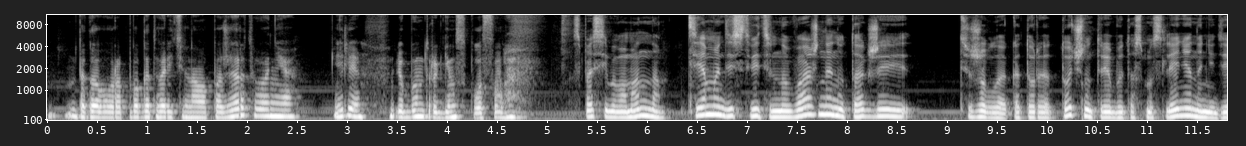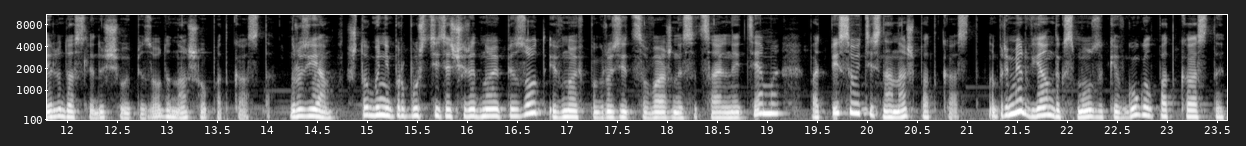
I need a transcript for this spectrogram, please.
договора благотворительного пожертвования или любым другим способом. Спасибо вам, Анна. Тема действительно важная, но также тяжелая, которая точно требует осмысления на неделю до следующего эпизода нашего подкаста. Друзья, чтобы не пропустить очередной эпизод и вновь погрузиться в важные социальные темы, подписывайтесь на наш подкаст. Например, в Яндекс Музыке, в Google подкасты,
